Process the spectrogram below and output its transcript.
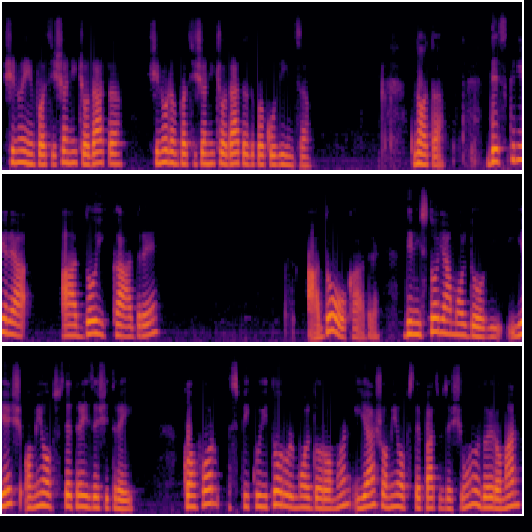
și nu-i înfățișă niciodată și nu-l înfățișă niciodată după cuvință. Notă. Descrierea a doi cadre, a două cadre, din istoria Moldovii, Ieși 1833, conform Spicuitorul Moldoromân, Iași 1841, 2 roman,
